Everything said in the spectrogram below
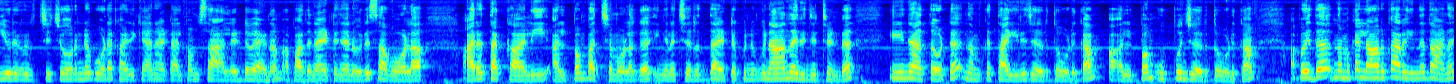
ഈ ഒരു ഇറച്ചിച്ചോറിന്റെ കൂടെ കഴിക്കാനായിട്ട് അല്പം സാലഡ് വേണം. അപ്പോൾ അതിനായിട്ട് ഞാൻ ഒരു സവോള അര തക്കാളി അല്പം പച്ചമുളക് ഇങ്ങനെ ചെറുതായിട്ട് കുനുകുനാന്ന് അരിഞ്ഞിട്ടുണ്ട്. ഇതിനകത്തോട്ട് നമുക്ക് തൈര് ചേർത്ത് കൊടുക്കാം. അല്പം ഉപ്പും ചേർത്ത് കൊടുക്കാം. അപ്പോൾ ഇത് നമുക്ക് എല്ലാവർക്കും അറിയുന്നതാണ്.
